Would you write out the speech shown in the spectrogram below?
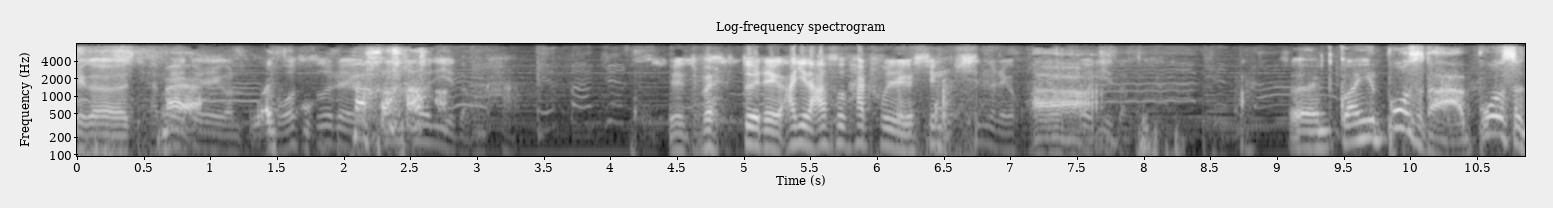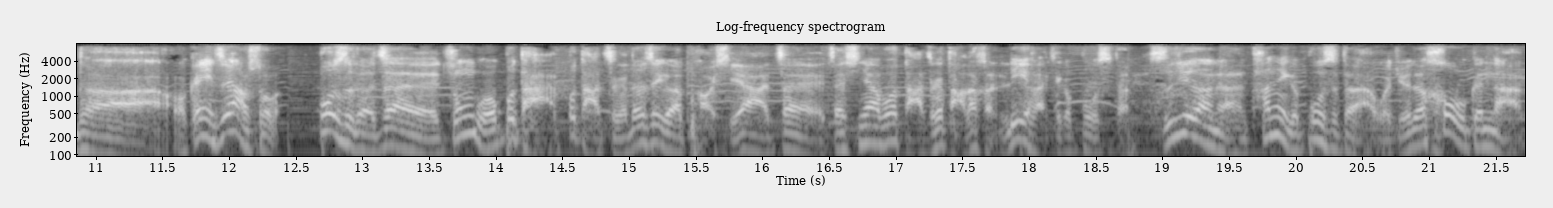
这个前面对这个罗斯这个科技怎么 看？对，不是对这个阿迪达斯他出这个新新的这个科技怎么看？呃，关于 Boost，Boost，我跟你这样说吧，Boost 在中国不打不打折的这个跑鞋啊，在在新加坡打折打得很厉害。这个 Boost，实际上呢，它那个 Boost 啊，我觉得后跟呢，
